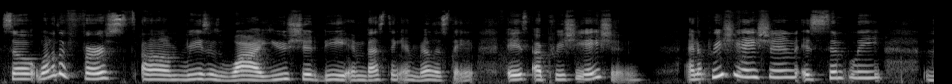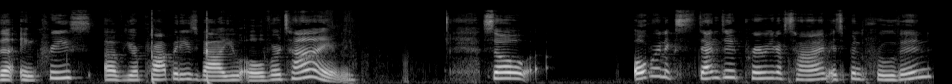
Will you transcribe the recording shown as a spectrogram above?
So, one of the first um, reasons why you should be investing in real estate is appreciation. And appreciation is simply the increase of your property's value over time. So, over an extended period of time, it's been proven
